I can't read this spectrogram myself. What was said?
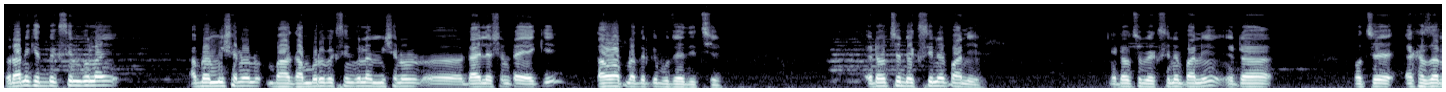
তো রানীক্ষেত ভ্যাকসিনগুলোয় আপনার মিশানোর বা গাম্বরু ভ্যাকসিনগুলো মিশানোর ডাইলেশনটা একই। তাও আপনাদেরকে বুঝিয়ে দিচ্ছি। এটা হচ্ছে ভ্যাকসিনের পানি। এটা হচ্ছে ভ্যাকসিনের পানি। এটা হচ্ছে এক হাজার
